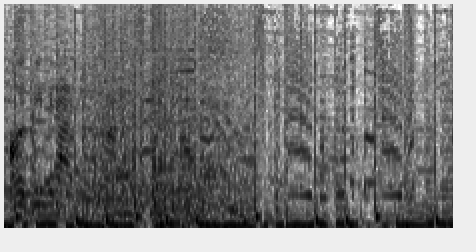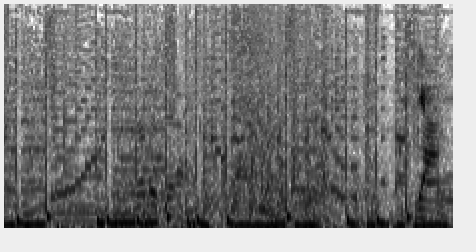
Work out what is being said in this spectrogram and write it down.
เขาแบบวิ่งไม่ได้เลย ยามี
